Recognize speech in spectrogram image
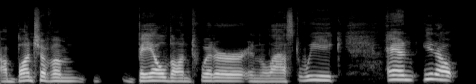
a bunch of them bailed on Twitter in the last week, and you know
